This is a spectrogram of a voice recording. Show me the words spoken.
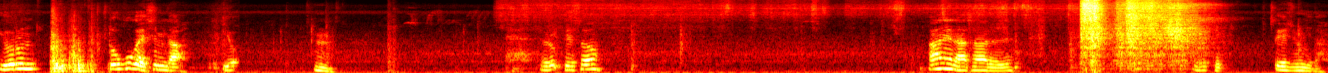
요런 도구가 있습니다. 요, 음. 이렇게 해서 안에 나사를 이렇게 빼줍니다.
